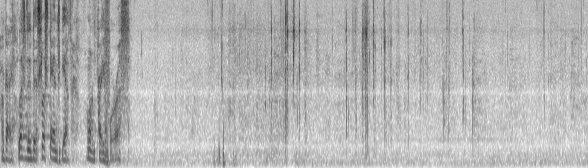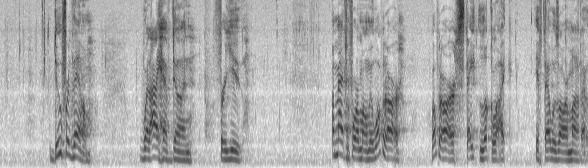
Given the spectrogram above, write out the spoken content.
Okay, let's do this. Let's stand together. I want to pray for us. Do for them what I have done for you. Imagine for a moment what would our what would our state look like if that was our motto?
